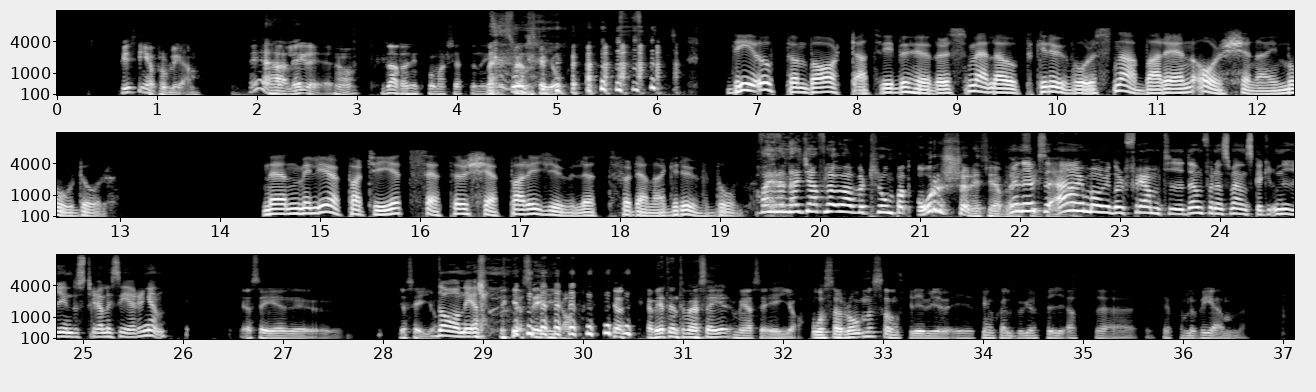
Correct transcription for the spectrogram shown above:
Det finns inga problem. Det är härliga grejer. Ja, darrar inte på manschetten i svenska jobb. Det är uppenbart att vi behöver smälla upp gruvor snabbare än orcherna i Mordor. Men Miljöpartiet sätter käppar i hjulet för denna gruvboom. Vad är den här jävla övertron på att orcher är så jävla Men det också är Mordor framtiden för den svenska nyindustrialiseringen? Jag säger, eh, jag säger ja. Daniel. Jag säger ja. Jag, jag vet inte vad jag säger, men jag säger ja. Åsa Romson skriver ju i sin självbiografi att eh, Stefan Löfven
